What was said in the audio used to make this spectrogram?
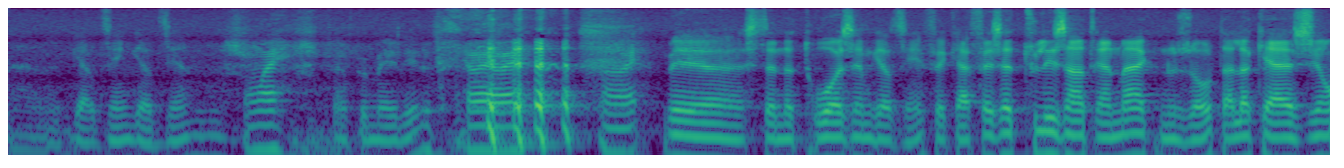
Euh, gardien, gardienne. Je suis Ouais, un peu mêlé. là. ouais, ouais. ouais. Mais euh, c'était notre troisième gardien. Fait qu'elle faisait tous les entraînements avec nous autres. À l'occasion,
